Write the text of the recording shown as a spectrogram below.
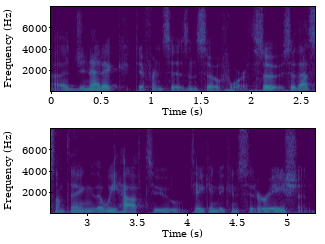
uh, genetic differences and so forth. So, so that's something that we have to take into consideration.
